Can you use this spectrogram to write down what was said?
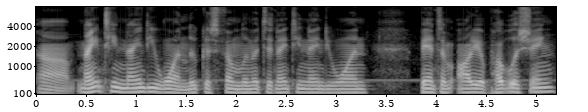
Um, 1991 Lucasfilm Limited, 1991 Bantam Audio Publishing.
